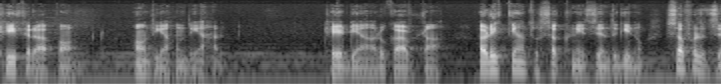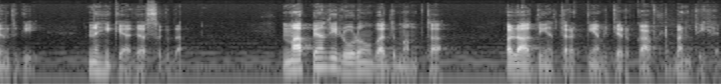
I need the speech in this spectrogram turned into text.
ਠੀਕ ਰਾਹ ਪਾਉਣ ਆਉਂਦੀਆਂ ਹੁੰਦੀਆਂ ਹਨ। ਠੇਡਿਆਂ, ਰੁਕਾਵਟਾਂ ਅੜਿੱਕਿਆਂ ਤੋਂ ਸਖਣੀ ਜ਼ਿੰਦਗੀ ਨੂੰ ਸਫਲ ਜ਼ਿੰਦਗੀ ਨਹੀਂ ਕਿਹਾ ਜਾ ਸਕਦਾ। ਮਾਪਿਆਂ ਦੀ ਲੋੜੋਂ ਵੱਧ ਮਮਤਾ ਔਲਾਦ ਦੀਆਂ ਤਰੱਕੀਆਂ ਵਿੱਚ ਰੁਕਾਵਟ ਬਣਦੀ ਹੈ।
